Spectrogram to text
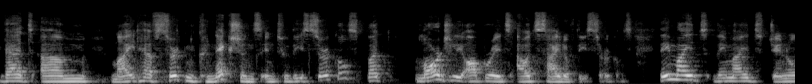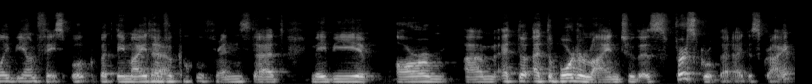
that um, might have certain connections into these circles, but largely operates outside of these circles. They might they might generally be on Facebook, but they might have a couple friends that maybe are um, at the at the borderline to this first group that I described.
